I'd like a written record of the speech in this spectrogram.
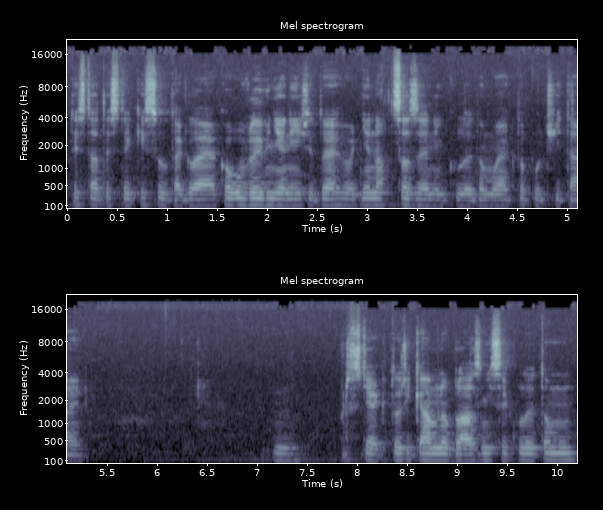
ty statistiky jsou takhle jako ovlivněný, že to je hodně nadsazený kvůli tomu, jak to počítají. Hmm. Prostě jak to říkám, no blázní se kvůli tomu.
